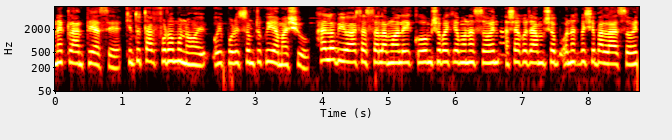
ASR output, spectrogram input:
অনেক ক্লান্তি আছে, কিন্তু তারপরও মনে হয় ওই পরিশ্রমটুকুই আমার সুখ। হ্যালো বিওয়ার্স আসসালামু আলাইকুম। সবাই কেমন আছেন? আশা করি আমি সব অনেক বেশি ভালো আছেন।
